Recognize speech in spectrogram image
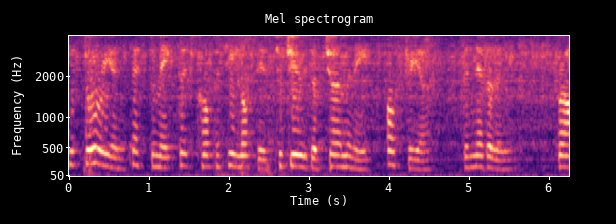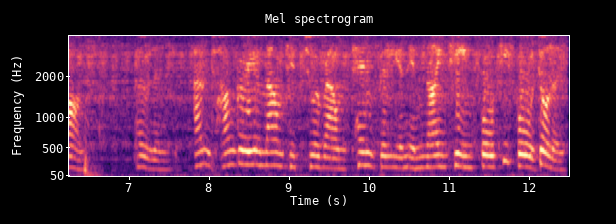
Historians estimate that property losses to Jews of Germany, Austria, the Netherlands, France, Poland, and Hungary amounted to around 10 billion in 1944 dollars,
